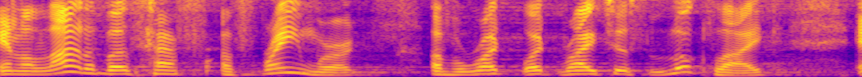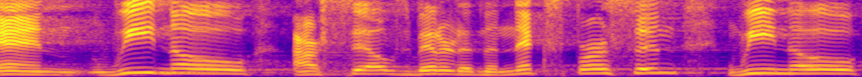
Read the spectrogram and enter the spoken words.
And a lot of us have a framework of what, what righteous look like. And we know ourselves better than the next person. We know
